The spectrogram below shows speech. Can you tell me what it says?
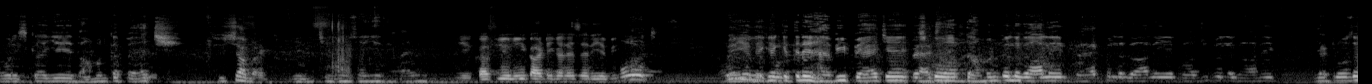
और इसका ये दामन का पैच शीशा वर्क ये नीचे जो सा ये दिखाया। जी काफ़ी यूनिक आर्टिकल है सर ये भी। बहुत और ये देखें कितने हैवी पैच हैं। पैच इसको आप दामन पे लगा लें बैक पे लगा लें या बाजू पे लगा लें या ट्रोजर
